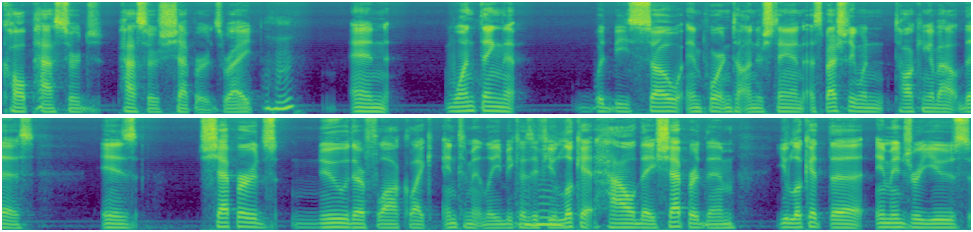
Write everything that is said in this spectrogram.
call pastors pastors shepherds, right? Mm-hmm. And one thing that would be so important to understand, especially when talking about this, is shepherds knew their flock like intimately because if you mm-hmm. look at how they shepherd them, you look at the imagery used,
